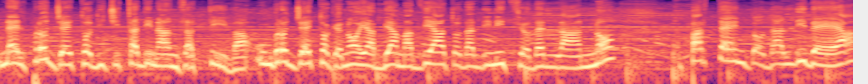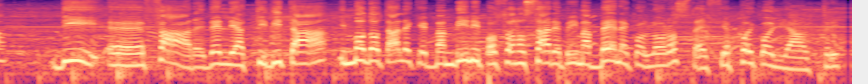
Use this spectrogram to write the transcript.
nel progetto di cittadinanza attiva, un progetto che noi abbiamo avviato dall'inizio dell'anno partendo dall'idea di eh, fare delle attività in modo tale che i bambini possano stare prima bene con loro stessi e poi con gli altri.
